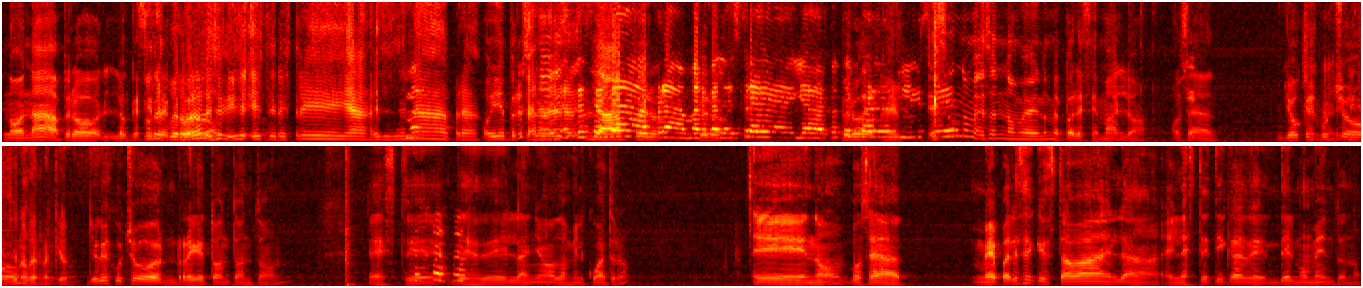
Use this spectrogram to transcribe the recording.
no, nada, pero lo que sí ¿No te recuerdo... Dice que dice, este es la estrella, ese es el Apra. Oye, pero eso no es... Este es el Apra, marca la estrella, ¿no te acuerdas, Lice? Eso, no me, eso no, me, no me parece malo, o sea, yo que escucho... Yo que escucho reggaetón tontón, este, desde el año 2004, eh, ¿no? O sea, me parece que estaba en la, en la estética del momento, ¿no?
